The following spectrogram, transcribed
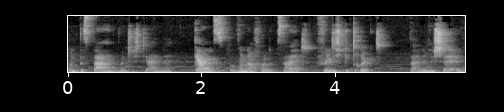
und bis dahin wünsche ich dir eine ganz wundervolle Zeit. Fühl dich gedrückt, deine Michelle.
